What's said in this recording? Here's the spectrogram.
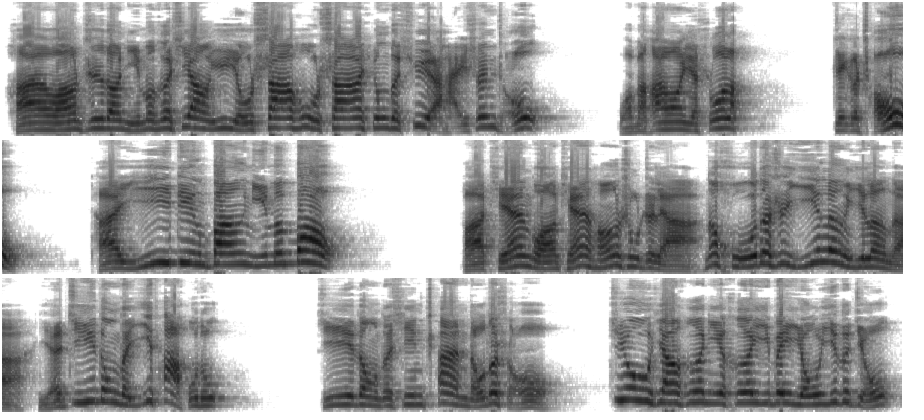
汉王知道你们和项羽有杀父杀兄的血海深仇，我们汉王也说了，这个仇他一定帮你们报。把田广、田横叔侄俩那唬的是一愣一愣的，也激动的一塌糊涂。激动的心，颤抖的手，就想和你喝一杯友谊的酒。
